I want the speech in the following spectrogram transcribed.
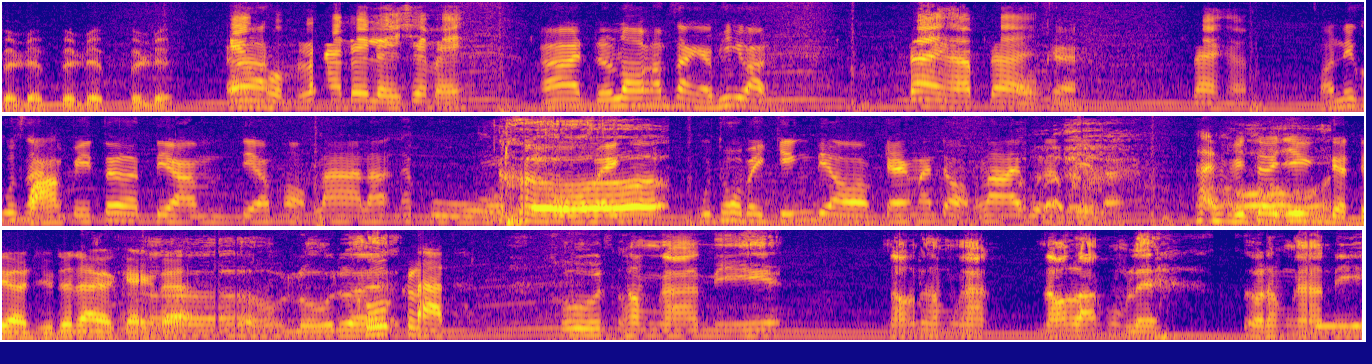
pele, pele, pele. แกงผมล่าได้เลยใช่ไหมอ่าเดี๋ยวรอคำสั่งจากพี่ก่อน ได้ครับได้โอเคได้ครับ ตอนนี้กูสั่งปีเตอร์เตรียมเตรียมออกล่าแล้วถ้ากูโทรไปกูโทรไปกิ้งเดียวแก๊งนั้นจะออกล่าให้กูทันทีแล้วให้พีเตอร์ยิงเดือดเดือดอยู่ด้วยกับแกงเอด้วรู้ด้วยคู่กลัดครูทำงานนี้ น้องทำงานน้องรักผมเลยตัวทำงานนี้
